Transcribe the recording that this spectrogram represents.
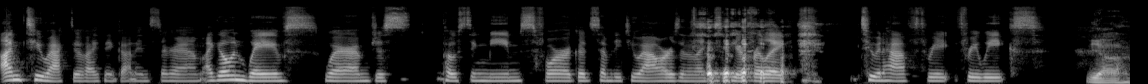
I'm too active, I think, on Instagram. I go in waves where I'm just posting memes for a good 72 hours and then I disappear for like two and a half, three, three weeks. Yeah.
